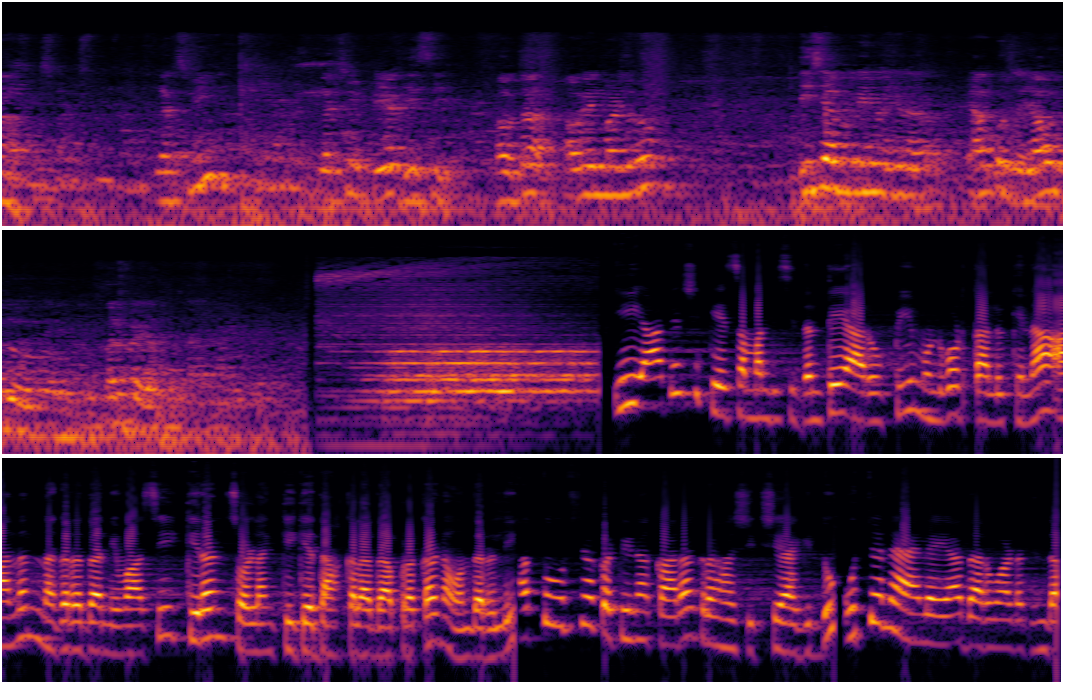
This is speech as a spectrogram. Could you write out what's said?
ಹಾ. Lakshmi Lakshmi Priya D C. ಹೌದಾ? ಅವ್ರೇನ್ ಮಾಡಿದ್ರು? ಡಿ ಸಿ ಆಗ್ಬೇಕು ಏನು ಯಾವ ಕೋರ್ಸ್ ಯಾವುದು ಕ್ವಾಲಿಫೈಡ್ ಈ ಆದೇಶಕ್ಕೆ ಸಂಬಂಧಿಸಿದಂತೆ ಆರೋಪಿ ಮುಂಡಗೋಡ್ ತಾಲೂಕಿನ ಆನಂದ್ ನಗರದ ನಿವಾಸಿ ಕಿರಣ್ ಸೊಳ್ಳಂಕಿಗೆ ದಾಖಲಾದ ಪ್ರಕರಣವೊಂದರಲ್ಲಿ ಹತ್ತು ವರ್ಷ ಕಠಿಣ ಕಾರಾಗೃಹ ಶಿಕ್ಷೆಯಾಗಿದ್ದು, ಉಚ್ಚ ನ್ಯಾಯಾಲಯ ಧಾರವಾಡದಿಂದ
